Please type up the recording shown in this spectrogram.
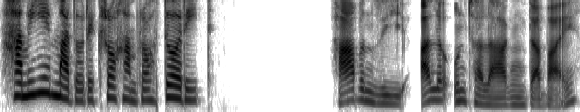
همه مدارک را همراه دارید. Haben Sie alle Unterlagen dabei?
